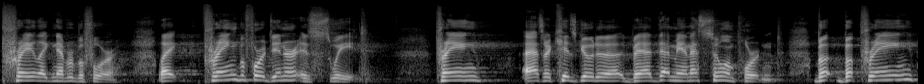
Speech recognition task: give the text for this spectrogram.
Pray like never before. Like praying before dinner is sweet. Praying as our kids go to bed, that man, that's so important. But, but praying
